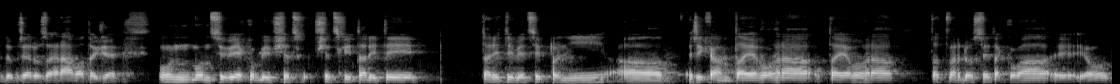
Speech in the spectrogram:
dobře rozehrávat. Takže on, on si jakoby všechny tady ty tady ty věci plní a říkám, ta jeho hra, ta jeho hra, ta tvrdost je taková, jo,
